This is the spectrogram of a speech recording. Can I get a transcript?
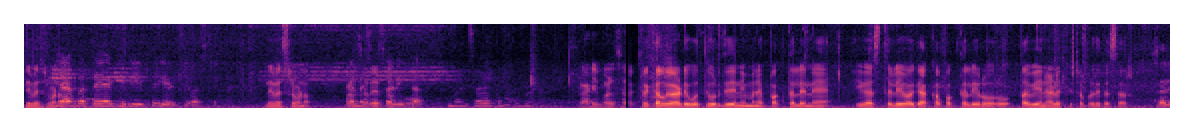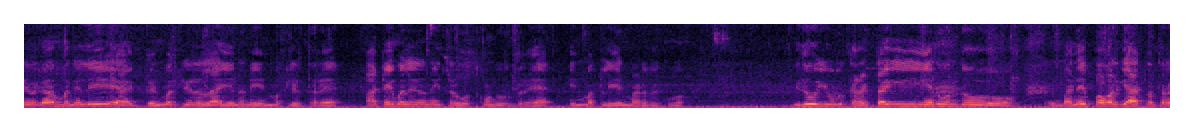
ನಿಮ್ಮ ಹೆಸರು ಜಾಗ್ರತೆಯಾಗಿರಿ ಅಂತ ಹೇಳ್ತೀವಿ ಅಷ್ಟೇ. ನಿಮ್ಮ ಹೆಸರು ಮೇಡಮ್? ಸವಿತಾ. ಗಾಡಿ ಬಳಸ ಎಲೆಕ್ಟ್ರಿಕಲ್ ಗಾಡಿ ಒತ್ತಿ ಉರಿದಿದೆ ನಿಮ್ಮ ಮನೆ ಪಕ್ಕದಲ್ಲೇ ಈಗ ಸ್ಥಳೀಯವಾಗಿ ಅಕ್ಕಪಕ್ಕದಲ್ಲಿರೋರು ತಾವೇನು ಹೇಳಕ್ಕೆ ಇಷ್ಟಪಡ್ತೀರಾ ಸರ್? ಸರ್ ಇವಾಗ ಮನೇಲಿ ಗಂಡ್ಮಕ್ಳು ಇರಲ್ಲ ಏನೋ ಹೆಣ್ಮಕ್ಳು ಇರ್ತಾರೆ. ಆ ಟೈಮಲ್ಲಿ ಏನೋ ಈ ಥರ ಒತ್ಕೊಂಡು ಉರಿದ್ರೆ ಹೆಣ್ಮಕ್ಳು ಏನು ಮಾಡಬೇಕು? ಇದು ಇವರು ಕರೆಕ್ಟಾಗಿ ಏನು ಒಂದು ಮನೆ ಪವರ್ಗೆ ಹಾಕೋ ಥರ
